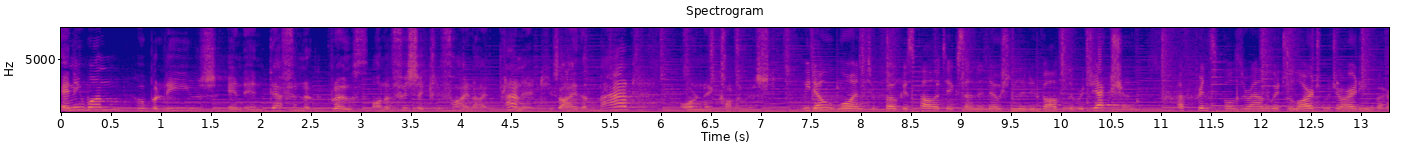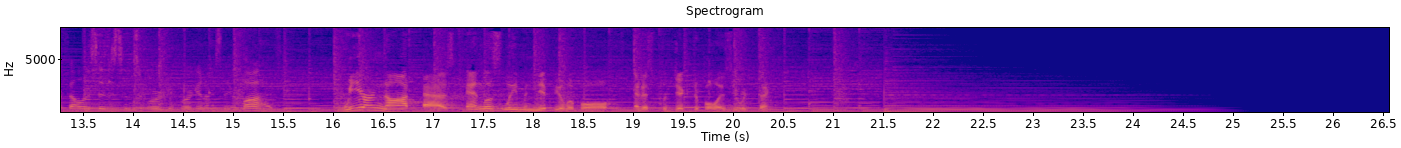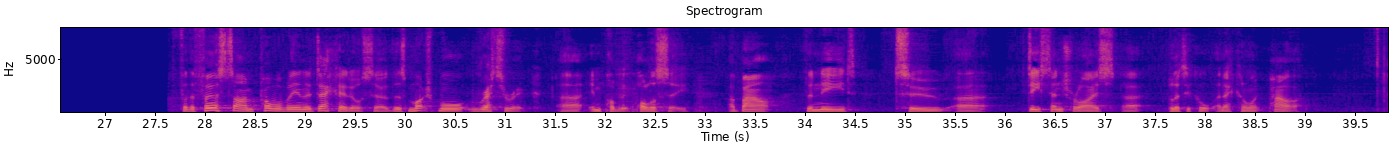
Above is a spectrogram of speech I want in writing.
Anyone who believes in indefinite growth on a physically finite planet is either mad or an economist. We don't want to focus politics on a notion that involves the rejection of principles around which a large majority of our fellow citizens organize their lives. We are not as endlessly manipulable and as predictable as you would think. For the first time, probably in a decade or so, there's much more rhetoric uh, in public policy about the need to uh, decentralize uh, political and economic power.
